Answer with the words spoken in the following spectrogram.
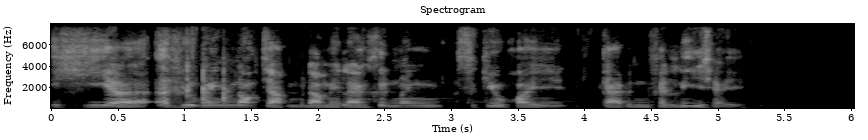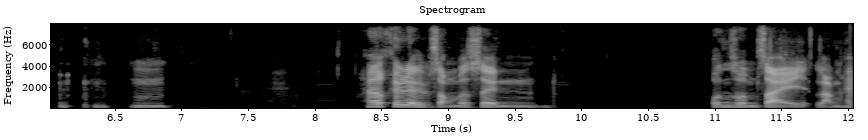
ไอ้เฮียเออคือแม่งนอกจากดาเมจแรงขึ้นแม่งสกิลพอยต์กลายเป็นเฟรนลี่เฉย อืม ถ้าขึ้นเลยสองเปอร์เซ็นคนสวมใส่หลังแฮ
